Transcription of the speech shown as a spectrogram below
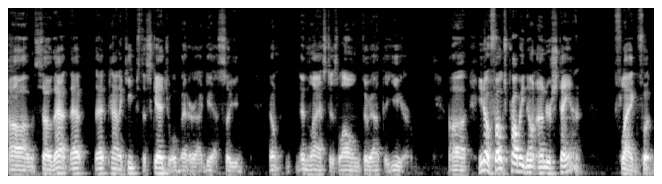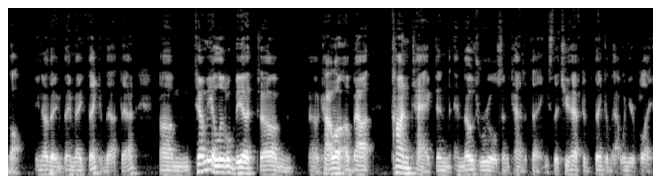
uh, so that that that kind of keeps the schedule better, I guess. So you don't didn't last as long throughout the year. Uh, you know, folks probably don't understand flag football. You know, they they may think about that. Um, tell me a little bit, um, uh, Kaila, about contact and, and those rules and kind of things that you have to think about when you're playing.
